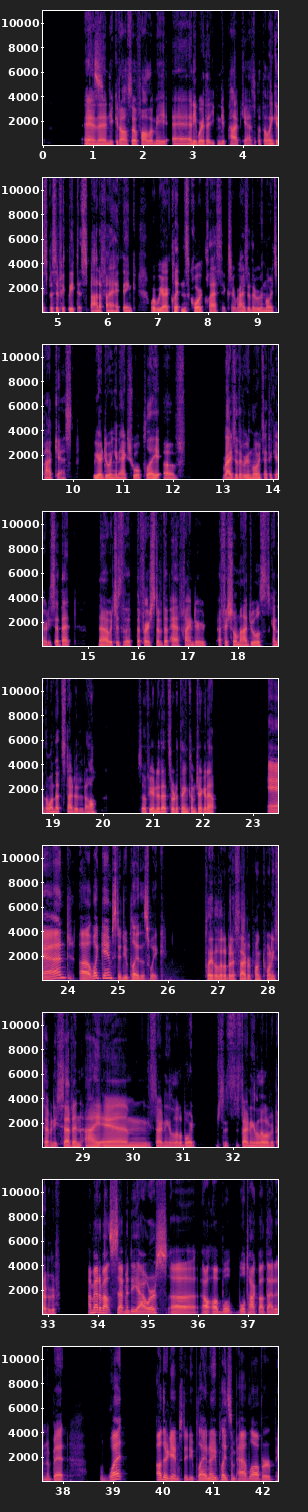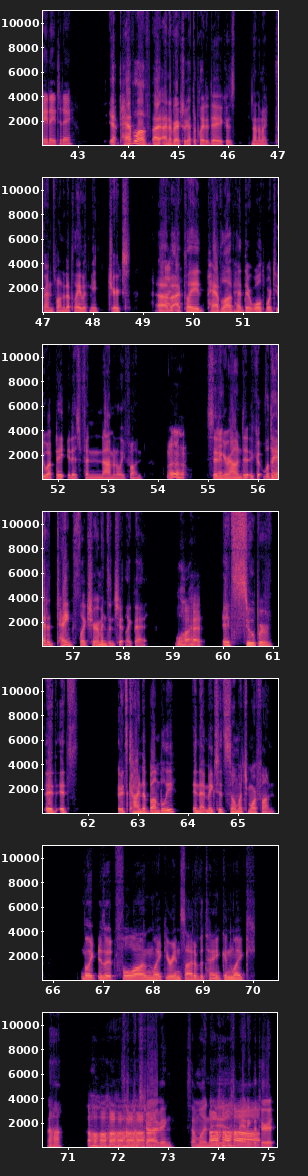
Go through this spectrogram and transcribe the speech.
And Yes. then you could also follow me uh, anywhere that you can get podcasts, but the link is specifically to Spotify, I think, where we are Clinton's Core Classics, or Rise of the Rune Lords podcast. We are doing an actual play of Rise of the Rune Lords. I think I already said that, uh, which is the, the first of the Pathfinder official modules. It's kind of the one that started it all. So if you're into that sort of thing, come check it out. And uh, what games did you play this week? Played a little bit of Cyberpunk 2077. I am starting to get a little bored. It's starting to get a little repetitive. I'm at about 70 hours. Uh, I'll, I'll we'll we'll talk about that in a bit. What other games did you play? I know you played some Pavlov or Payday today. Yeah, Pavlov. I, I never actually got to play today because none of my friends wanted to play with me, jerks. Uh, I- but I played Pavlov. Had their World War II update. It is phenomenally fun. Oh, Sitting around. It, it- well, they added tanks like Shermans and shit like that. what? It's super. It, it's it's kind of bumbly, and that makes it so much more fun. Like, is it full on? Like you're inside of the tank and like, Uh huh. oh, Someone's driving. Someone is manning the turret.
